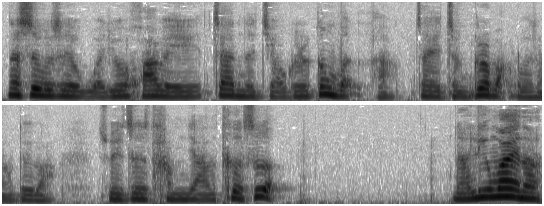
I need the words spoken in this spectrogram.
那是不是我就华为站的脚跟更稳了，在整个网络上，对吧？所以这是他们家的特色。那另外呢，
